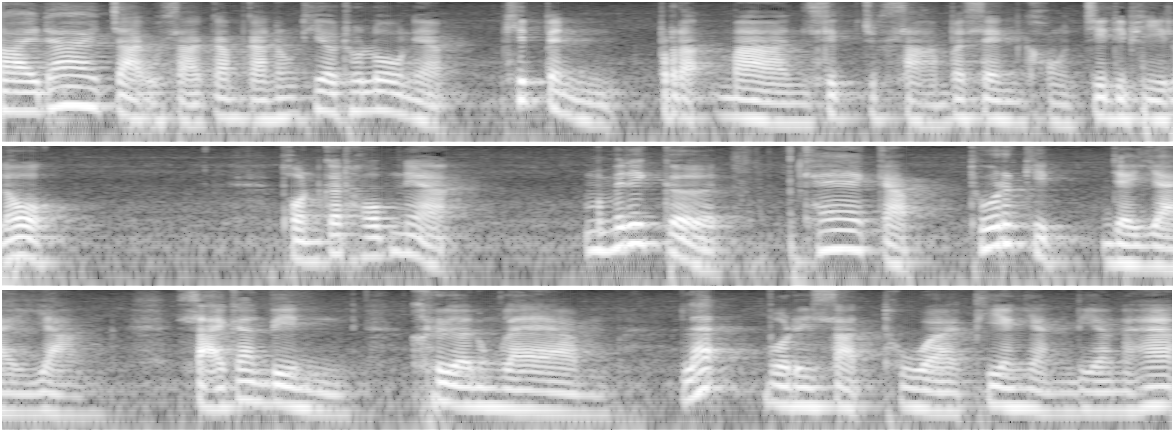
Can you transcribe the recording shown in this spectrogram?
รายได้จากอุตสาหกรรมการท่องเที่ยวทั่วโลกเนี่ยคิดเป็นประมาณ 10.3%ของ GDP โลก ผลกระทบเนี่ยมันไม่ได้เกิดแค่กับธุรกิจใหญ่ ๆ อย่าง สายการบิน เครือโรงแรม และบริษัททัวร์เพียงอย่างเดียวนะฮะ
